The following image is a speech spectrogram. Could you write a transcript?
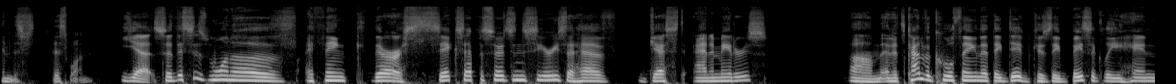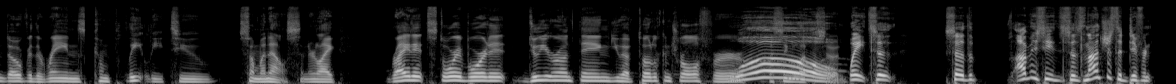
in this this one. Yeah, so this is one of I think there are six episodes in the series that have guest animators. Um, and it's kind of a cool thing that they did because they basically hand over the reins completely to someone else, and they're like, write it, storyboard it, do your own thing. You have total control for a single episode. Wait, so so the obviously so it's not just a different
